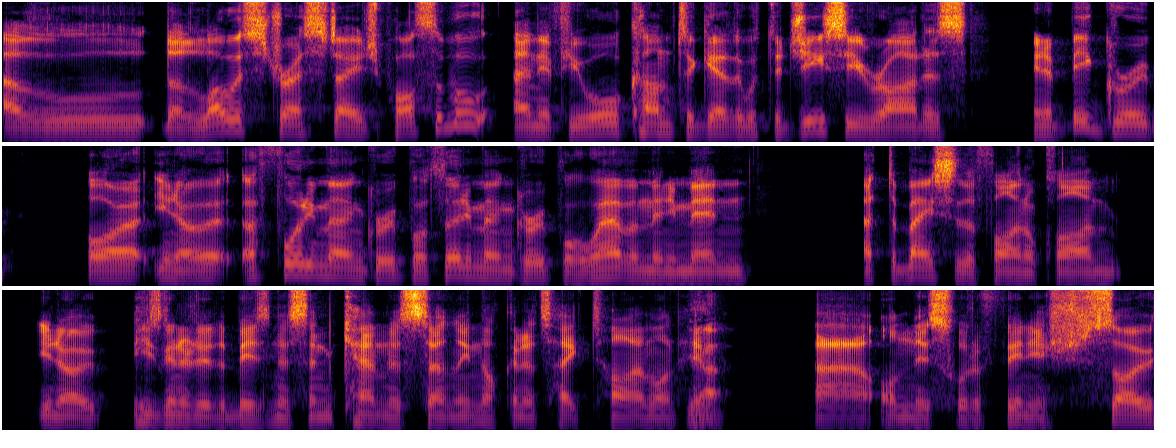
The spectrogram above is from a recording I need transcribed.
a l- the lowest stress stage possible, and if you all come together with the GC riders in a big group, or you know a 40 man group or 30 man group or however many men at the base of the final climb, you know he's going to do the business, and Kämna's certainly not going to take time on him uh, on this sort of finish. So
